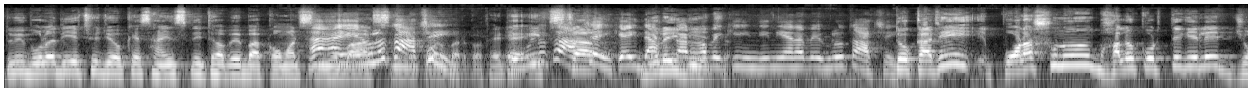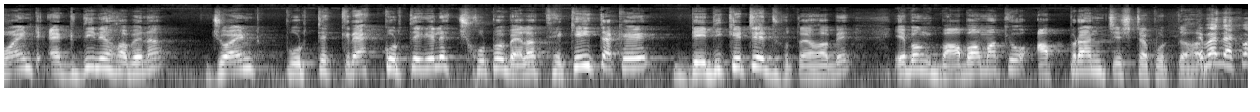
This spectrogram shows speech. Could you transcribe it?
তুমি বলে দিয়েছ যে ওকে সায়েন্স নিতে হবে বা কমার্স হ্যাঁ নিয়ে বা এগুলো আর্টস তো নিয়ে আছেই। পড়বার কথা। এটা এক্সট্রা ডাক্তার হবে কি ইঞ্জিনিয়ার হবে এগুলো তো আছেই। তো কাজেই পড়াশোনা ভালো করতে গেলে জয়েন্ট একদিনে হবে না। জয়েন্ট পড়তে ক্র্যাক করতে গেলে ছোটবেলা থেকেই তাকে ডেডিকেটেড হতে হবে এবং বাবা মাকেও আপ্রাণ চেষ্টা করতে হবে। এবার দেখো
